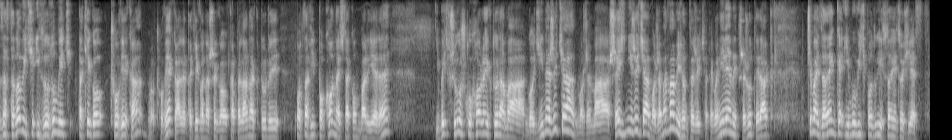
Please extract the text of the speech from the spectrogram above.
zastanowić się i zrozumieć takiego człowieka, no człowieka, ale takiego naszego kapelana, który potrafi pokonać taką barierę i być przy łóżku chorej, która ma godzinę życia, może ma 6 dni życia, może ma 2 miesiące życia, tego nie wiemy, przerzuty, rak, trzymać za rękę i mówić po drugiej stronie coś jest.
